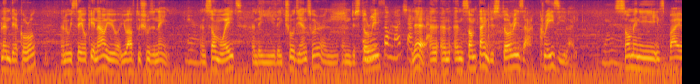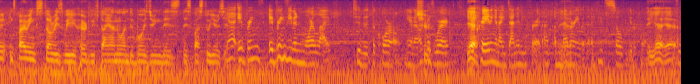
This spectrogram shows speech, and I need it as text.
plant their coral, and we say, okay, now you you have to choose a name, yeah. and some wait, and they they throw the answer and and the it story. means so much yeah, that. and, and and sometimes the stories are crazy, like yeah. so many inspire inspiring stories we heard with Taiano and the boys during this this past two years. Yeah, Yeah, it brings it brings even more life to the, the coral, you know, Sure. because we're, Yeah. creating an identity for it, a, a Yeah. memory with it. I think it's so beautiful. yeah, yeah. It's a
